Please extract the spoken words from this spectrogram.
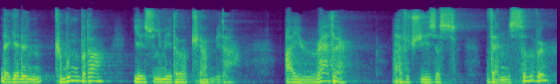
내게는 금은보다 예수님이 더 귀합니다. I rather have Jesus than silver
